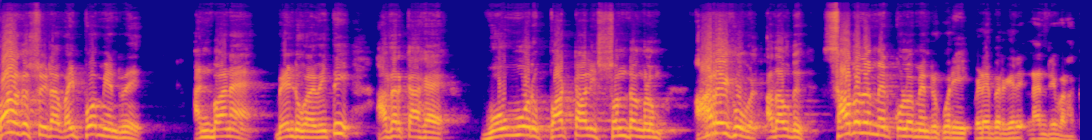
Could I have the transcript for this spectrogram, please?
வாகசுட வைப்போம் என்று அன்பான வேண்டுகோளை வைத்து அதற்காக ஒவ்வொரு பாட்டாளி சொந்தங்களும் அறைகூவல் அதாவது சபதம் மேற்கொள்ளும் என்று கூறி விடைபெறுகிறேன். நன்றி வணக்கம்.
